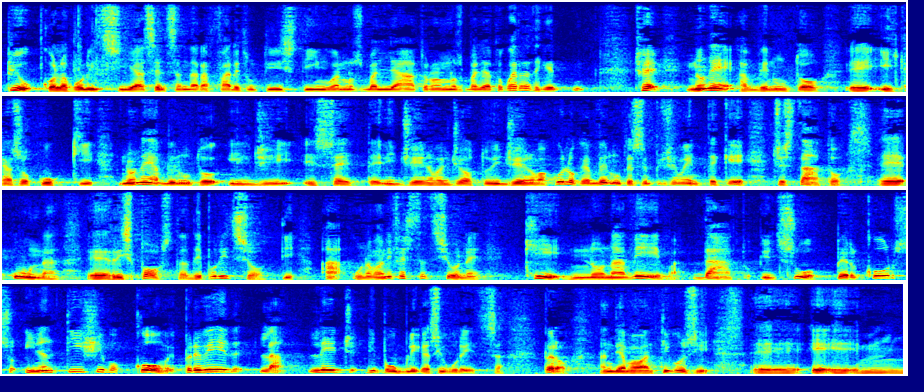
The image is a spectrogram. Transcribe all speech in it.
più con la polizia senza andare a fare tutti i distinguo, hanno sbagliato, non hanno sbagliato. Guardate che cioè, non è avvenuto eh, il caso Cucchi, non è avvenuto il G7 di Genova, il G8 di Genova, quello che è avvenuto è semplicemente che c'è stato eh, un una eh, risposta dei poliziotti a una manifestazione che non aveva dato il suo percorso in anticipo come prevede la legge di pubblica sicurezza. Però andiamo avanti così eh, e, mm,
